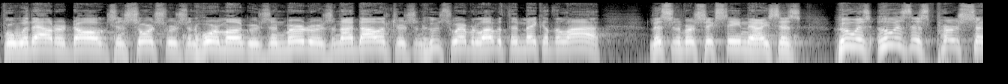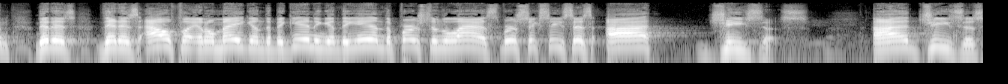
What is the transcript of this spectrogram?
For without are dogs and sorcerers and whoremongers and murderers and idolaters and whosoever loveth and maketh a lie. Listen to verse 16 now. He says, who is, who is this person that is, that is Alpha and Omega, and the beginning and the end, the first and the last? Verse 16 says, I, Jesus I, Jesus,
